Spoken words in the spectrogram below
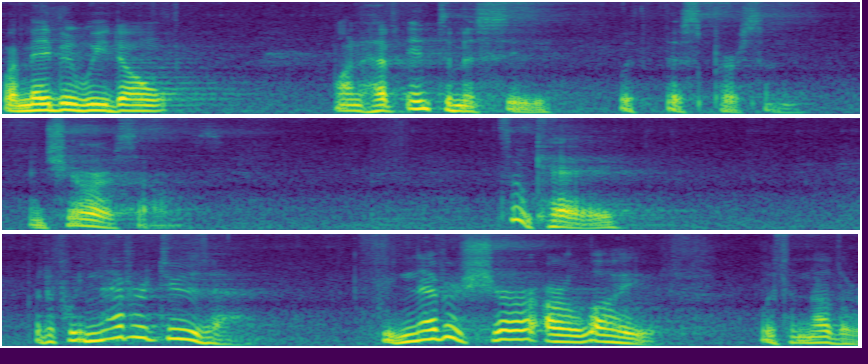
Or maybe we don't want to have intimacy with this person and share ourselves. It's okay. But if we never do that, if we never share our life, with another.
